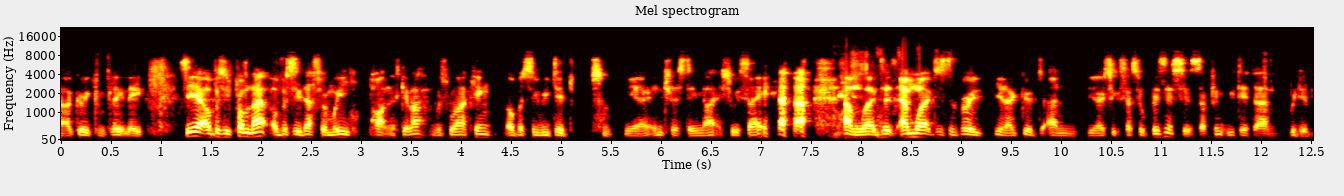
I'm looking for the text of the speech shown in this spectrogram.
I agree completely. So yeah, obviously from that, obviously that's when we partnered together. Was working. Obviously we did some you know interesting nights, should we say, and worked as, and worked as some very you know good and you know successful businesses. I think we did um we did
